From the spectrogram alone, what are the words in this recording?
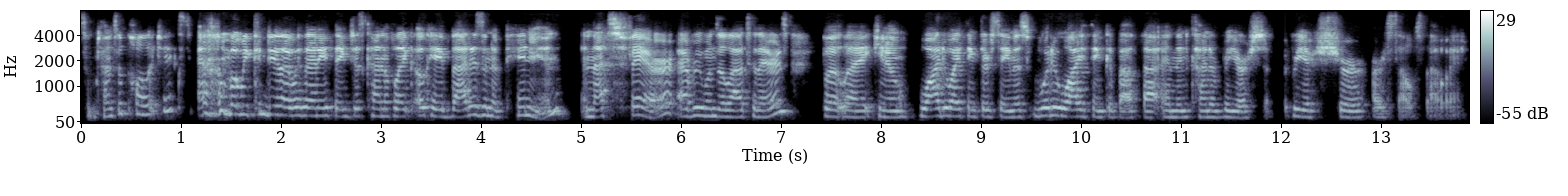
sometimes with politics, um, but we can do that with anything. Just kind of like, okay, that is an opinion and that's fair. Everyone's allowed to theirs but like you know why do i think they're saying this? What do i think about that? And then kind of reassure, reassure ourselves that way.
